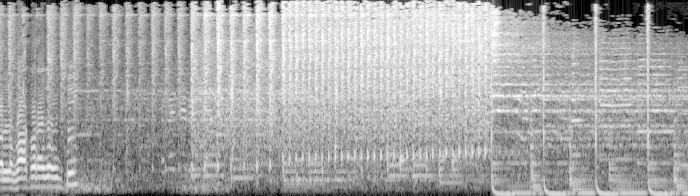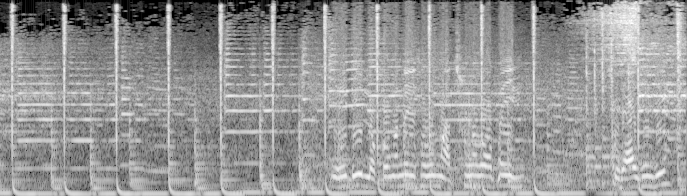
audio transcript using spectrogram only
অলগা করা যাচ্ছে ଯେଉଁଠି ଲୋକମାନେ ସବୁ ମାଛ ନେବା ପାଇଁ ଛିଡ଼ା ହେଇଛନ୍ତି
